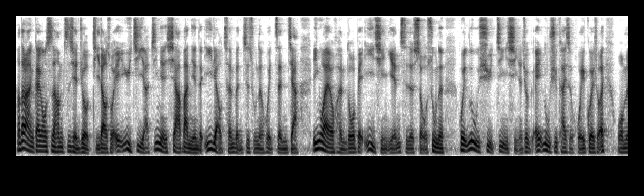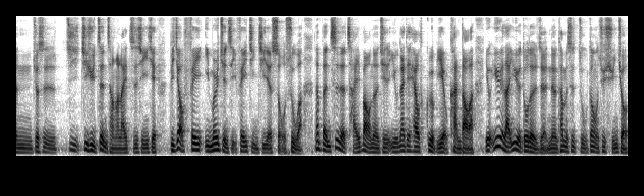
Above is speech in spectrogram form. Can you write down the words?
那当然，该公司他们之前就有提到说，哎，预计啊，今年下半年的医疗成本支出呢会增加，另外有很多被疫情延迟的手术呢会陆续进行啊，就哎陆续开始回归，说哎，我们就是继继续正常的来执行一些比较非 emergency 非紧急的手术啊。那本次的财报呢，其实 United Health Group 也有看到啊，有。越来越多的人呢，他们是主动的去寻求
